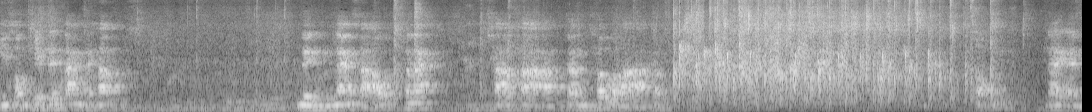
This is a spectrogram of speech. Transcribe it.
มีสองเขตเลือกตั้งนะครับหนึ่งนางสาวธนชาภาจันทวราครับสองนายอัน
